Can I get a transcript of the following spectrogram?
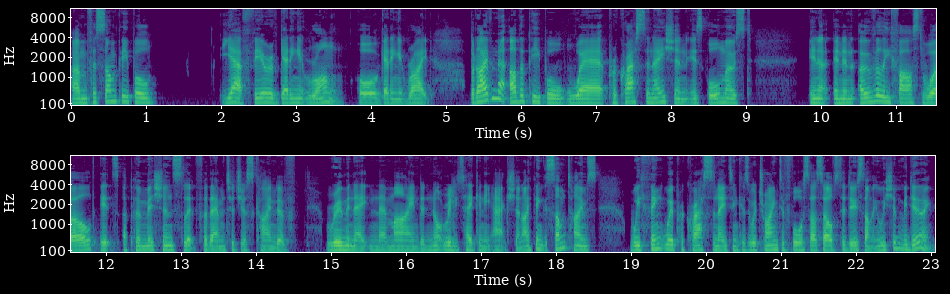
um, for some people, yeah, fear of getting it wrong or getting it right. But I've met other people where procrastination is almost in, a, in an overly fast world, it's a permission slip for them to just kind of ruminate in their mind and not really take any action. I think sometimes we think we're procrastinating because we're trying to force ourselves to do something we shouldn't be doing.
